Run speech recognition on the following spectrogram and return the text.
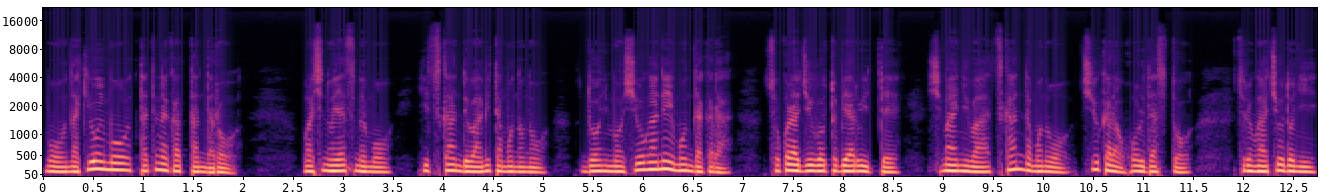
もう泣き声も立てなかったんだろう。わしのやつめもひつかんでは見たものの、どうにもしようがねえもんだから、そこら中を飛び歩いて、しまいには掴んだものを宙から放り出すと、それがちょうどに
